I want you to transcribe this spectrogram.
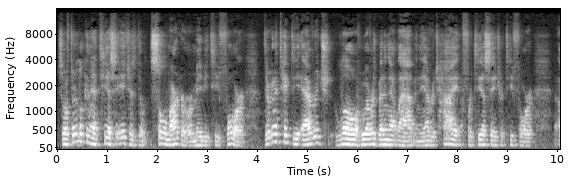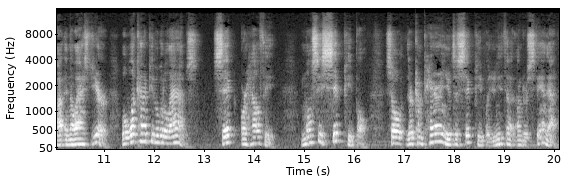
So if they're looking at TSH as the sole marker or maybe T4, they're going to take the average low of whoever's been in that lab and the average high for TSH or T4 uh, in the last year. Well, what kind of people go to labs? Sick or healthy? Mostly sick people. So they're comparing you to sick people. You need to understand that.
